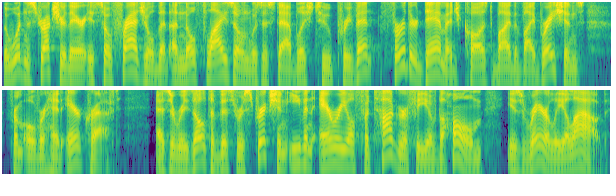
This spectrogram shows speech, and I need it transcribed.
The wooden structure there is so fragile that a no fly zone was established to prevent further damage caused by the vibrations from overhead aircraft. As a result of this restriction, even aerial photography of the home is rarely allowed.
